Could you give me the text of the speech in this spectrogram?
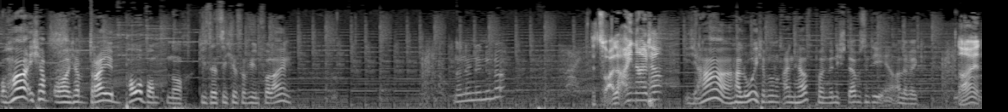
Oha, ich hab, oh, ich hab drei Powerbomben noch. Die setze ich jetzt auf jeden Fall ein. Nein, nein, nein, nein. Setzt du alle ein, Alter? Ja, hallo, ich habe nur noch einen Health Point. Wenn ich sterbe, sind die eh alle weg. Nein,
